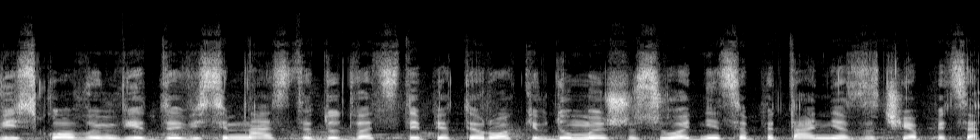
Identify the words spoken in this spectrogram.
військовим від 18 до 25 років. Думаю, що сьогодні це питання зачепиться.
